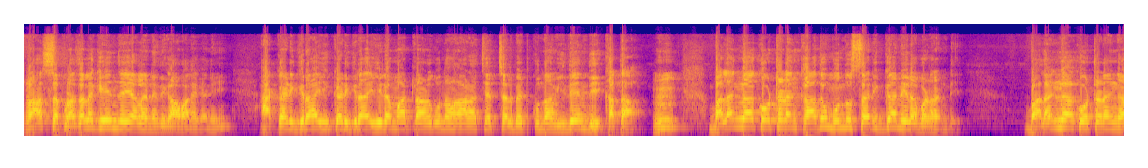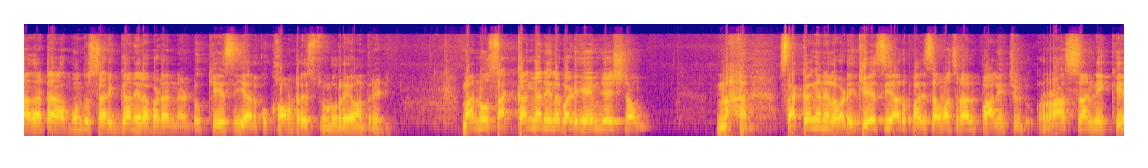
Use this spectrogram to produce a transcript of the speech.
రాష్ట్ర ప్రజలకు ఏం చేయాలనేది కావాలి కానీ అక్కడికి రా ఇక్కడికి రా ఈడ మాట్లాడుకుందాం ఆడ చర్చలు పెట్టుకుందాం ఇదేంది కథ? బలంగా కొట్టడం కాదు ముందు సరిగ్గా నిలబడండి. బలంగా కొట్టడం కాదట ముందు సరిగ్గా నిలబడండి అంటూ కేసీఆర్కు కౌంటర్ ఇస్తుండు రేవంత్ రెడ్డి. మరి నువ్వు సక్కంగా నిలబడి ఏం చేసినావు? నా సక్కంగా నిలబడి కేసీఆర్ పది సంవత్సరాలు పాలించిండు. రాష్ట్రాన్ని కే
